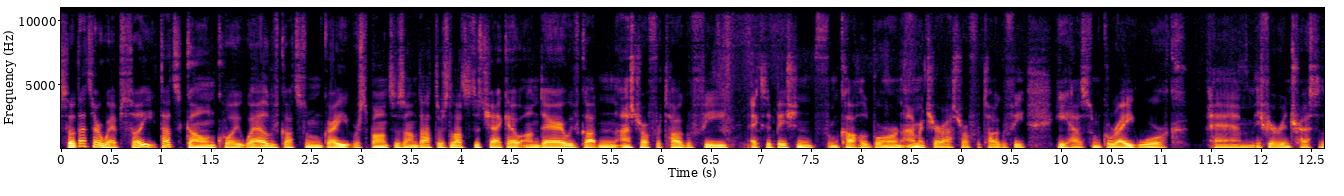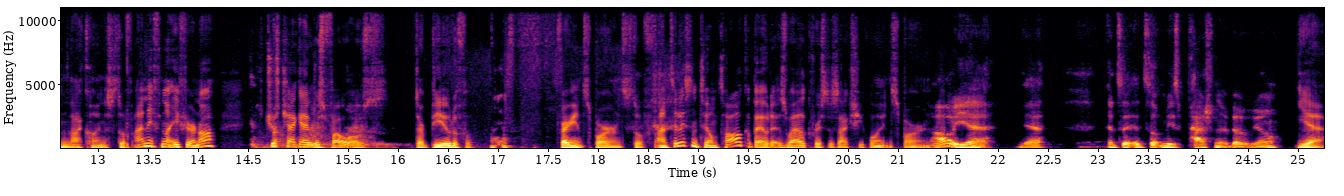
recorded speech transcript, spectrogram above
So that's our website. That's going quite well. We've got some great responses on that. There's lots to check out on there. We've got an astrophotography exhibition from Cahill amateur astrophotography. He has some great work um, if you're interested in that kind of stuff. And if not, if you're not, just check out his photos. They're beautiful. Very inspiring stuff. And to listen to him talk about it as well, Chris, is actually quite inspiring. Oh yeah, yeah. It's a, it's something he's passionate about, you know. Yeah,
